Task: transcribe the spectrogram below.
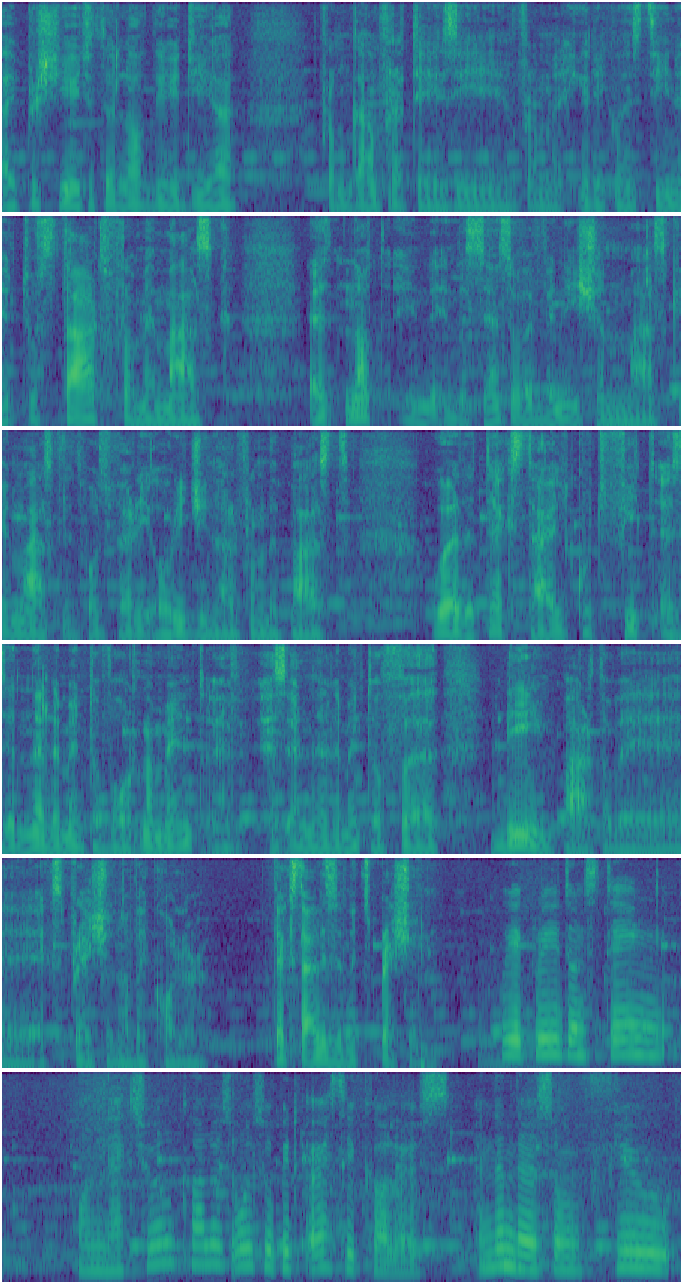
I appreciated a lot the idea from Gamfratesi, from Enrico Enstiner to start from a mask, as not in the, in the sense of a Venetian mask, a mask that was very original from the past, where the textile could fit as an element of ornament, as an element of uh, being part of an expression of a color. Textile is an expression. We agreed on staying on natural colors, also a bit earthy colors. And then there are some few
